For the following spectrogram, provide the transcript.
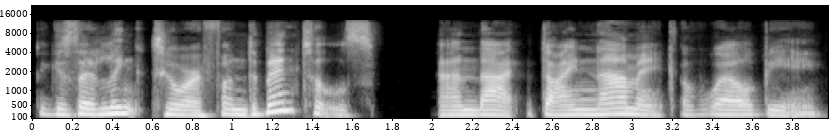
because they're linked to our fundamentals and that dynamic of well-being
